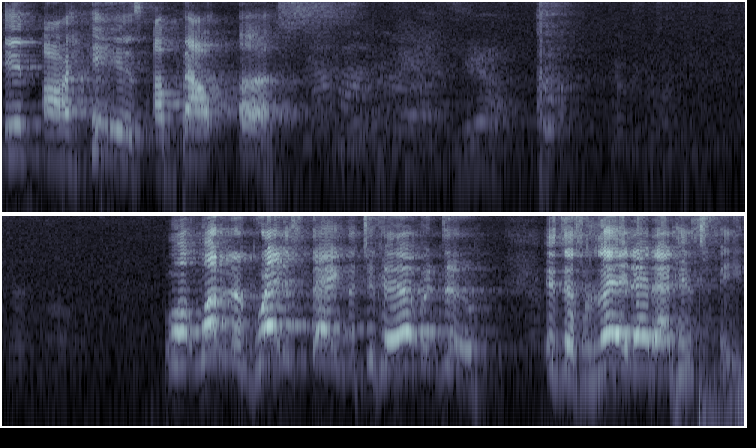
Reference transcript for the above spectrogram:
in our heads about us. well, one of the greatest things that you can ever do is just lay that at his feet.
